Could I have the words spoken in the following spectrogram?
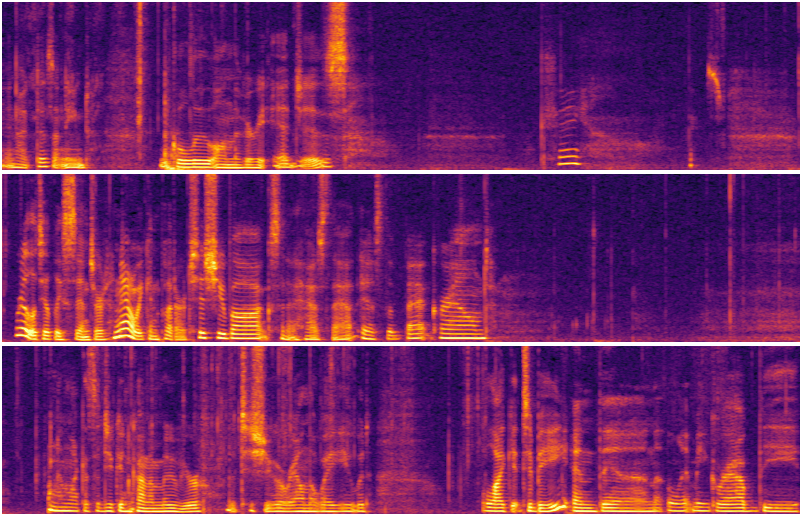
And it doesn't need glue on the very edges. Okay. It's relatively centered. Now we can put our tissue box and it has that as the background. And like I said, you can kind of move your the tissue around the way you would like it to be. And then let me grab the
